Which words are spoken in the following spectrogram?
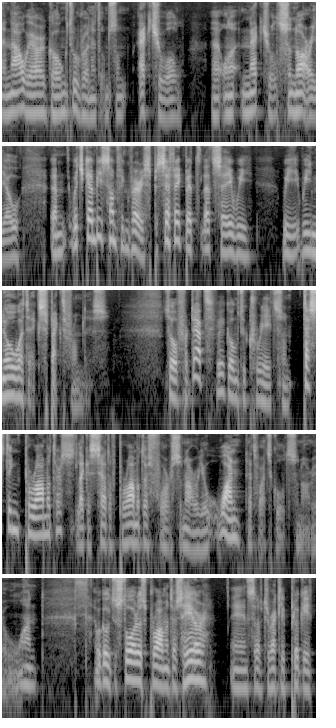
And now we are going to run it on some actual, uh, on an actual scenario, um, which can be something very specific, but let's say we, we, we know what to expect from this. So for that, we're going to create some testing parameters, like a set of parameters for scenario 1. That's why it's called scenario 1. And we're going to store those parameters here. instead of directly plug it,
